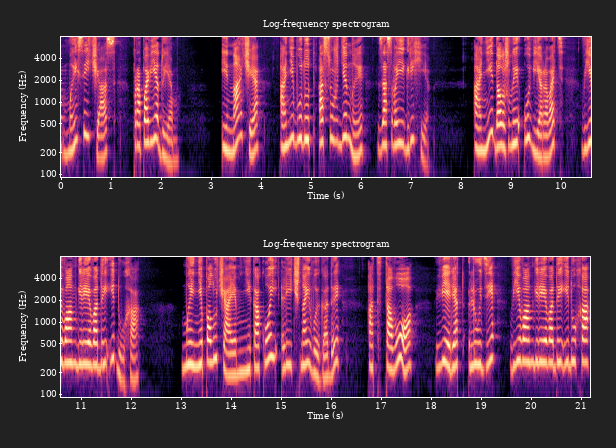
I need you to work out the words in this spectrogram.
мы сейчас проповедуем. Иначе они будут осуждены за свои грехи. Они должны уверовать в Евангелие воды и духа. Мы не получаем никакой личной выгоды от того, верят люди в Евангелие воды и духа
